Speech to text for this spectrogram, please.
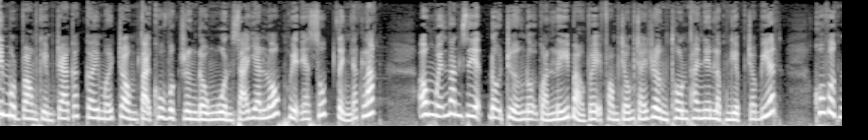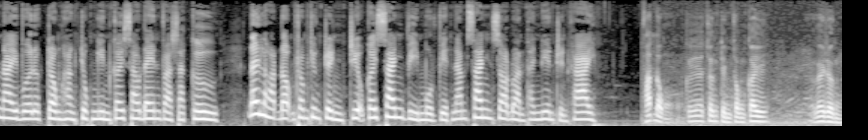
đi một vòng kiểm tra các cây mới trồng tại khu vực rừng đầu nguồn xã Gia Lốp, huyện Ea Súp, tỉnh Đắk Lắk. Ông Nguyễn Văn Diện, đội trưởng đội quản lý bảo vệ phòng chống cháy rừng thôn Thanh niên lập nghiệp cho biết, khu vực này vừa được trồng hàng chục nghìn cây sao đen và xà cừ. Đây là hoạt động trong chương trình Triệu cây xanh vì một Việt Nam xanh do đoàn thanh niên triển khai. Phát động cái chương trình trồng cây gây rừng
